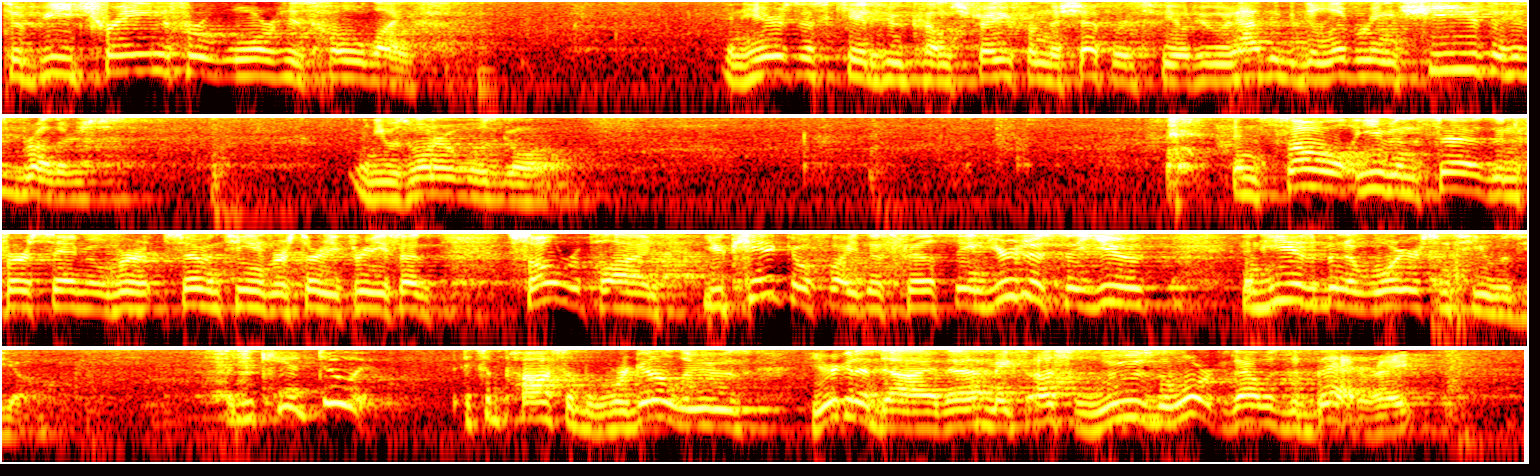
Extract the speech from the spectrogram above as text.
to be trained for war his whole life. And here's this kid who comes straight from the shepherd's field who had to be delivering cheese to his brothers. And he was wondering what was going on. And Saul even says in 1 Samuel 17, verse 33, he says, Saul replied, You can't go fight this Philistine. You're just a youth, and he has been a warrior since he was young. But you can't do it. It's impossible. We're going to lose. You're going to die. That makes us lose the war because that was the bet, right?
